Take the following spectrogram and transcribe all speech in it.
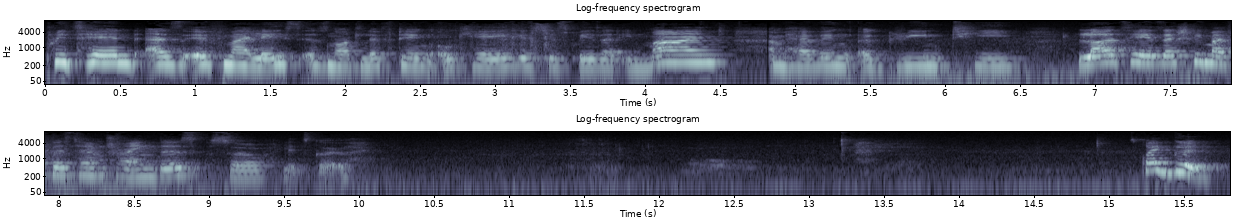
pretend as if my lace is not lifting okay? Let's just bear that in mind. I'm having a green tea latte. It's actually my first time trying this so let's go. It's quite good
